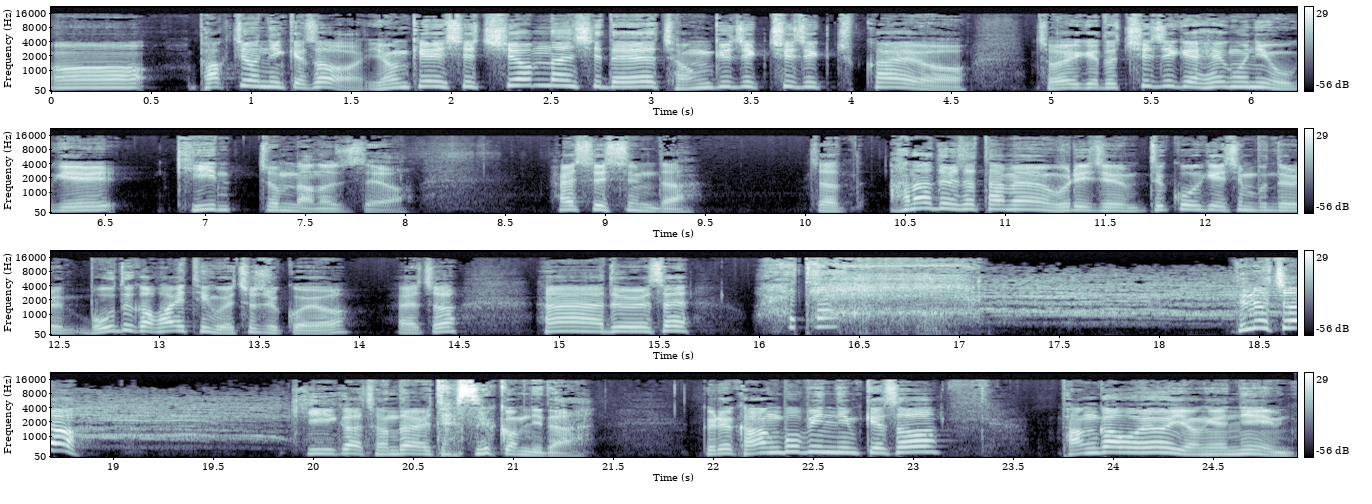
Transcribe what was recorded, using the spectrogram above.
어, 박지원님께서 영케이 씨 취업난 시대에 정규직 취직 축하해요. 저에게도 취직의 행운이 오길 기 좀 나눠주세요. 할 수 있습니다. 자, 하나, 둘, 셋 하면 우리 지금 듣고 계신 분들 모두가 화이팅 외쳐줄 거예요. 알았죠? 하나, 둘, 셋, 화이팅! 들렸죠? 기가 전달됐을 겁니다. 그리고 강보빈님께서 반가워요, 영현님.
